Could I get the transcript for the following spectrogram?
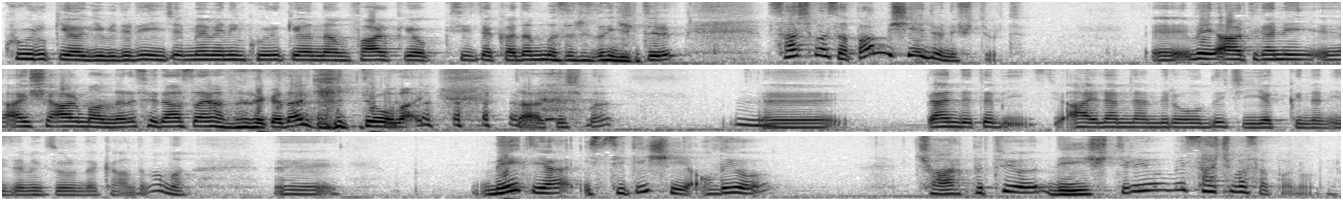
Kuyruk yağı gibidir deyince memenin kuyruk yağından farkı yok. Siz de kadın mısınız da getirip saçma sapan bir şeye dönüştürdü. E, ve artık hani e, Ayşe Armanlara, Seda Sayanlara kadar gitti olay tartışma. E, ben de tabii ailemden biri olduğu için yakından izlemek zorunda kaldım ama e, medya istediği şeyi alıyor, çarpıtıyor, değiştiriyor ve saçma sapan oluyor.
